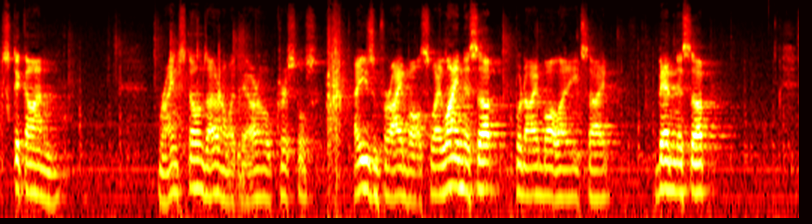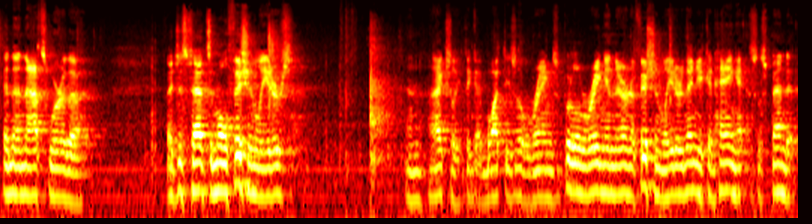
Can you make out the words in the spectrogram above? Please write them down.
stick-on rhinestones. I don't know what they are, little crystals. I use them for eyeballs. So I line this up, put eyeball on each side, bend this up, and then that's where the, I just had some old fishing leaders, and I actually think I bought these little rings. Put a little ring in there and a fishing leader, and then you can hang it, suspend it.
